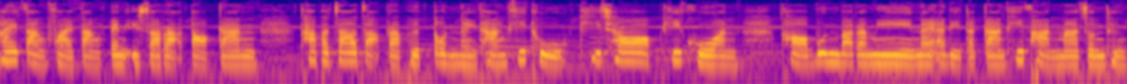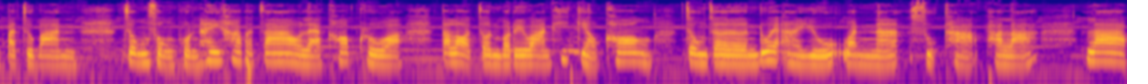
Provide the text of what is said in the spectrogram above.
ให้ต่างฝ่ายต่างเป็นอิสระต่อกัน ข้าพเจ้าจะประพฤติตนในทางที่ถูกที่ชอบที่ควร ขอบุญบารมีในอดีตการที่ผ่านมาจนถึงปัจจุบัน จงส่งผลให้ข้าพเจ้าและครอบครัว ตลอดจนบริวารที่เกี่ยวข้อง จงเจริญด้วยอายุวันนะสุขะพละ ลาบ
